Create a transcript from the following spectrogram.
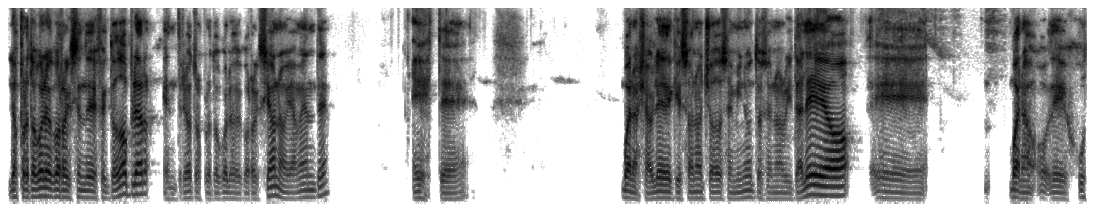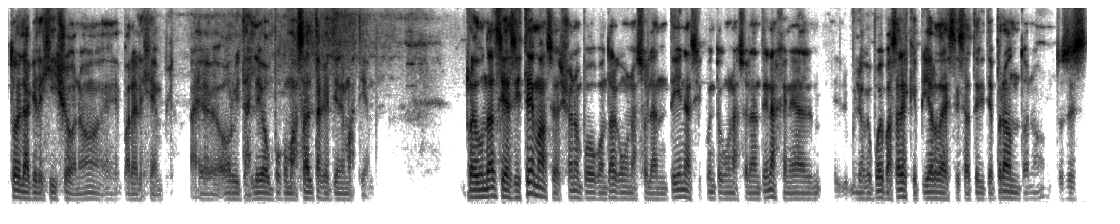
Los protocolos de corrección de efecto Doppler, entre otros protocolos de corrección, obviamente. Este, bueno, ya hablé de que son 8 o 12 minutos en órbita Leo. Eh, bueno, de justo la que elegí yo, ¿no? Eh, para el ejemplo. Hay órbitas Leo un poco más altas que tienen más tiempo. Redundancia de sistema, o sea, yo no puedo contar con una sola antena. Si cuento con una sola antena, general, lo que puede pasar es que pierda ese satélite pronto, ¿no? Entonces,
